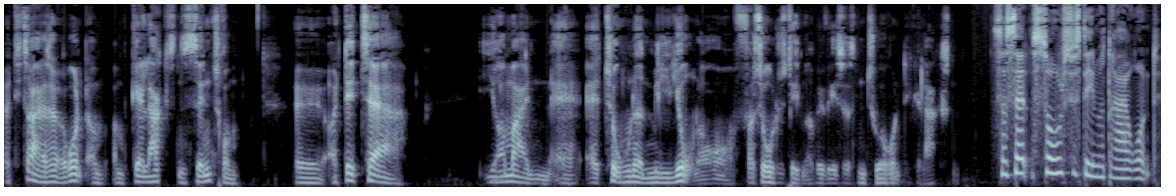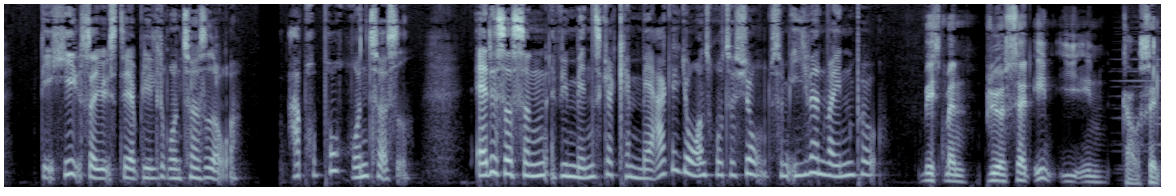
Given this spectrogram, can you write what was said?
og de drejer sig rundt om, om galaksens centrum, øh, og det tager i omegnen af, af 200 millioner år for solsystemet at bevæge sig sådan en tur rundt i galaksen. Så selv solsystemet drejer rundt. Det er helt seriøst det at blive lidt rundtosset over. Apropos rundtosset. Er det så sådan, at vi mennesker kan mærke jordens rotation, som Ivan var inde på? Hvis man bliver sat ind i en karusel,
